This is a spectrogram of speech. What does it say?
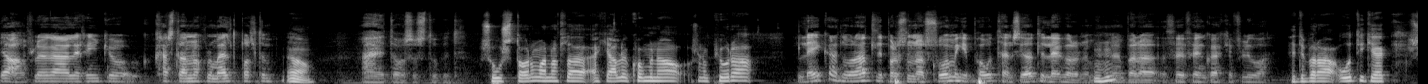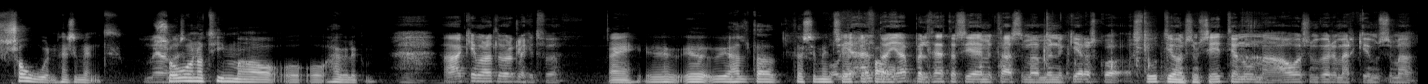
Já, hann flög alveg hringi og kastaði nokkrum eldboltum. já Æ, þetta var svo stúpid. Sú storm var náttúrulega ekki alveg komin á svona pjúra Leikarinn voru allir bara svona svo mikið potens í öllu leikarunum, en bara þau fengu ekki að fljúa. Þetta er bara út í gegn sóun þessi mynd Sóun á tíma og, og, og hæfileikum Það kemur allir verið ekki tvö. Nei, ég, ég, ég held að þessi mynd Og sé ég ekki held að að fá jafnvel þetta sé einmitt það sem að muni gera sko stúdíón sem sitja núna á þessum vörumerkjum sem að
